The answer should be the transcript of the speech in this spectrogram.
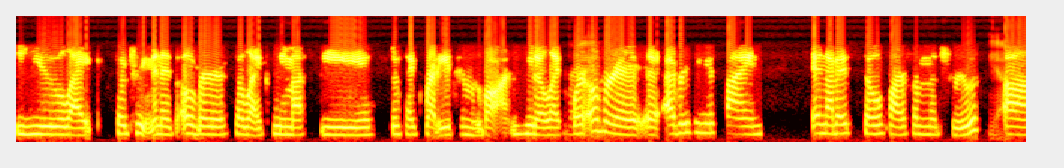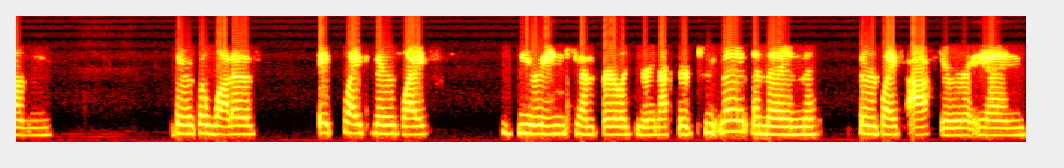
you like so treatment is over so like we must be just like ready to move on. You know like we're over it. It- everything is fine. And that is so far from the truth. Yeah. Um there's a lot of it's like there's life during cancer like during after treatment and then there's life after. And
